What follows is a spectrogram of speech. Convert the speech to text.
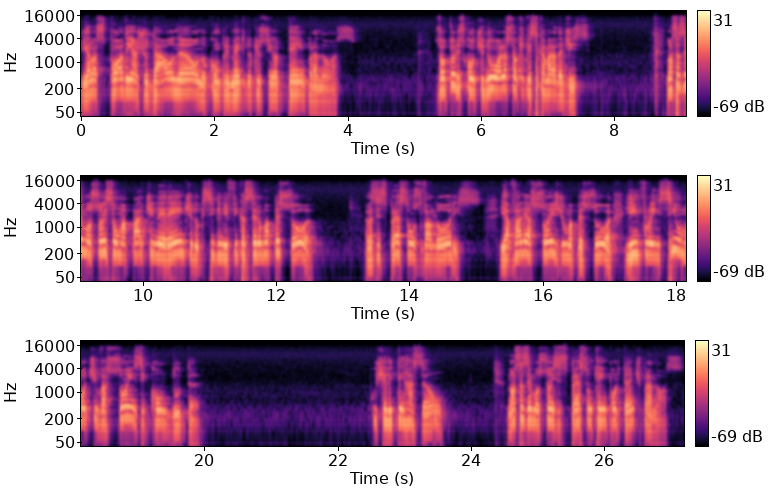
E elas podem ajudar ou não no cumprimento do que o Senhor tem para nós. Os autores continuam, olha só o que esse camarada disse. Nossas emoções são uma parte inerente do que significa ser uma pessoa. Elas expressam os valores e avaliações de uma pessoa e influenciam motivações e conduta. Puxa, ele tem razão. Nossas emoções expressam o que é importante para nós.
